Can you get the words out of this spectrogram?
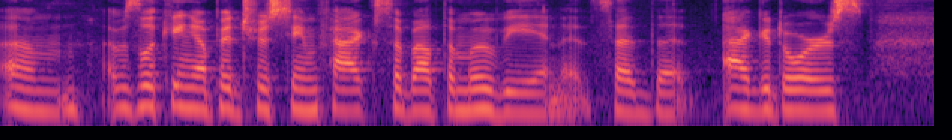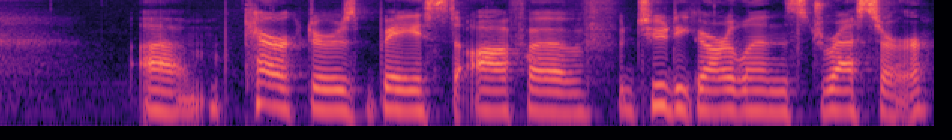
um, I was looking up interesting facts about the movie, and it said that Agador's um, is based off of Judy Garland's dresser.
